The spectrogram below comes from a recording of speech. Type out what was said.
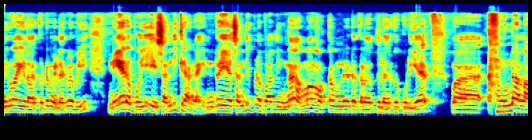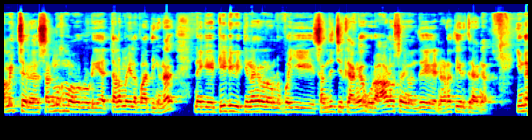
நிர்வாகிகளாக இருக்கட்டும் எல்லாருமே போய் நேராக போய் சந்திக்கிறாங்க. இன்றைய சந்திப்பில் பார்த்தீங்கன்னா அம்மா மக்கள் முன்னேற்ற கழகத்தில் இருக்கக்கூடிய முன்னாள் அமைச்சர் சண்முகம் அவர்களுடைய தலைமையில் பார்த்தீங்கன்னா இன்றைக்கி டிடிவி தினகரன் அவர்கள் போய் சந்திச்சிருக்காங்க. ஒரு ஆலோசனை வந்து நடத்தியிருக்கிறாங்க. இந்த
